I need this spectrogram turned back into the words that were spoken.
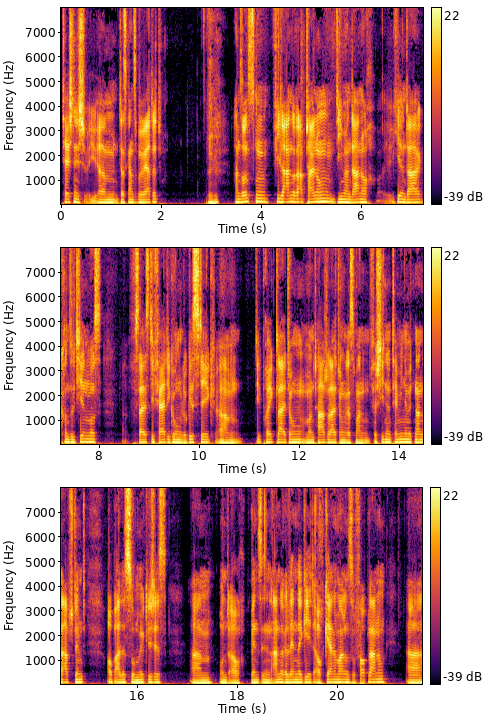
technisch ähm, das Ganze bewertet. Mhm. Ansonsten viele andere Abteilungen, die man da noch hier und da konsultieren muss, sei es die Fertigung, Logistik, ähm, die Projektleitung, Montageleitung, dass man verschiedene Termine miteinander abstimmt, ob alles so möglich ist. Ähm, und auch, wenn es in andere Länder geht, auch gerne mal unsere Vorplanung, äh,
